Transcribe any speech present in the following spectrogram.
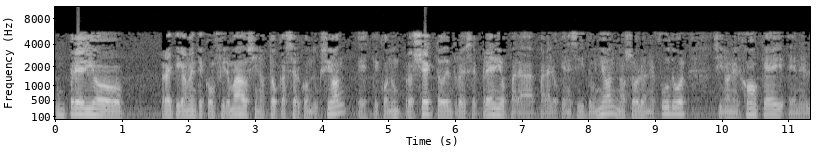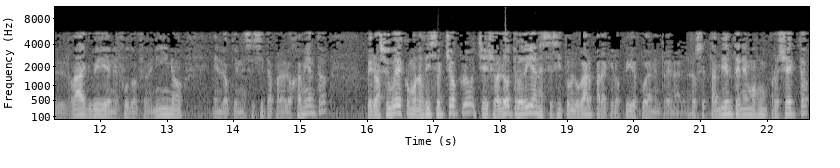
un predio prácticamente confirmado si nos toca hacer conducción, este, con un proyecto dentro de ese predio para, para lo que necesita Unión, no solo en el fútbol, sino en el hockey, en el rugby, en el fútbol femenino, en lo que necesita para alojamiento. Pero a su vez, como nos dice el Choclo, che, yo al otro día necesito un lugar para que los pibes puedan entrenar. Entonces también tenemos un proyecto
